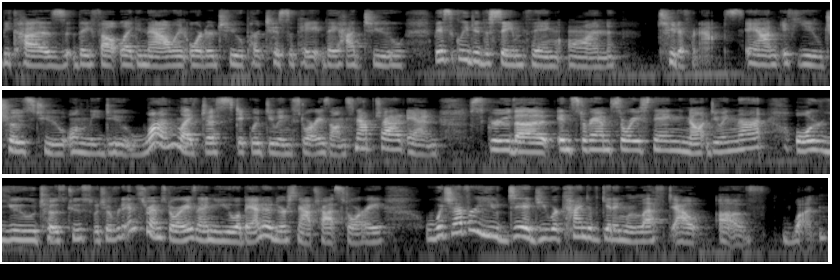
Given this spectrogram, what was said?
because they felt like now in order to participate they had to basically do the same thing on two different apps. And if you chose to only do one, like just stick with doing stories on Snapchat and screw the Instagram stories thing, not doing that, or you chose to switch over to Instagram stories and you abandoned your Snapchat story, whichever you did, you were kind of getting left out of one.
